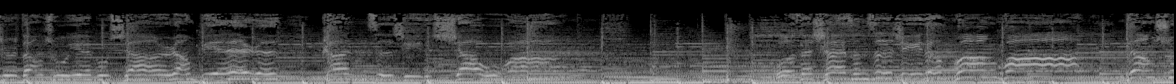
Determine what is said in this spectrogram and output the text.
是当初也不想让别人看自己的笑话？我在拆散自己的谎话，当初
